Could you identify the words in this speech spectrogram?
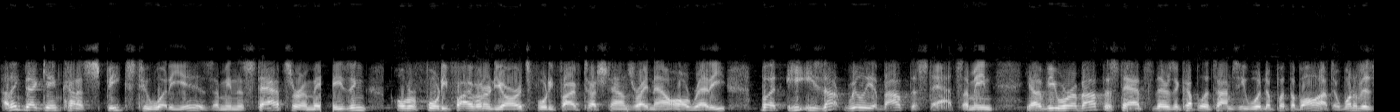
I think that game kind of speaks to what he is. I mean, the stats are amazing, over 4,500 yards, 45 touchdowns right now already. But he, he's not really about the stats. I mean, you know, if he were about the stats, there's a couple of times he wouldn't have put the ball out there. One of his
